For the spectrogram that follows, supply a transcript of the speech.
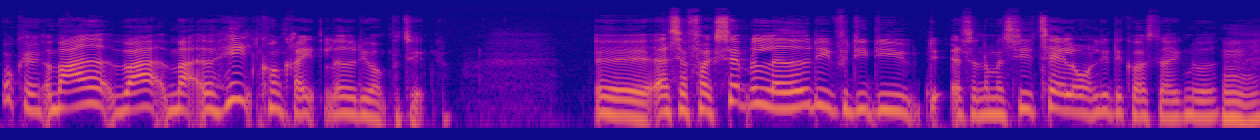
Okay. Meget, meget, meget, helt konkret lavede de om på tingene. Øh, altså for eksempel lavede de, fordi de, altså når man siger, tal ordentligt, det koster ikke noget, mm-hmm.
